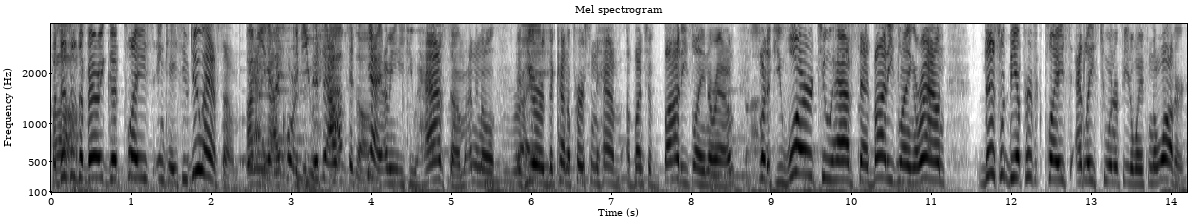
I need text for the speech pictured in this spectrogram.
But this Oh. is a very good place in case you do have some. I mean, yeah, I- of course. if you it's out- have it's- some. yeah, I mean, if you have some, I don't know if you're the kind of person to have a bunch of bodies laying around. But if you were to have said bodies laying around, this would be a perfect place at least 200 feet away from the water.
